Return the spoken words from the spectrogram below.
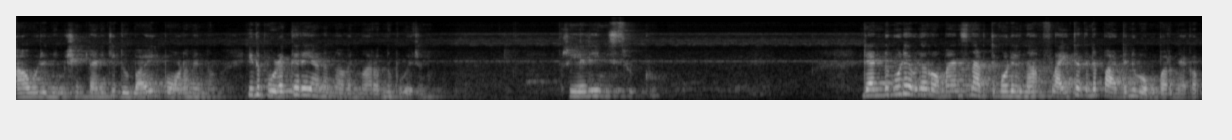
ആ ഒരു നിമിഷം തനിക്ക് ദുബായിൽ പോകണമെന്നോ ഇത് പുഴക്കരയാണെന്ന് അവൻ മറന്നു പോയിരുന്നു. റിയലി മിസ് വിക്കു രണ്ടും കൂടി അവിടെ റൊമാൻസ് നടത്തിക്കൊണ്ടിരുന്ന ഫ്ലൈറ്റ് അതിന്റെ പാട്ടിന് പോകും പറഞ്ഞേക്കാം.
